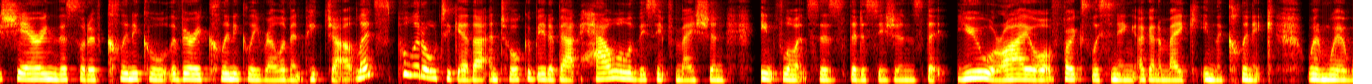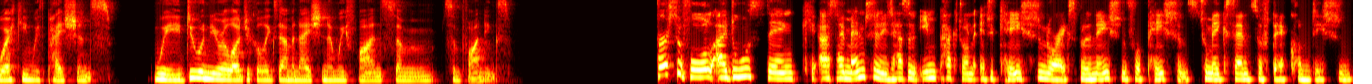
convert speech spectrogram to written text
sharing the sort of clinical, the very clinically relevant picture. Let's pull it all together and talk a bit about how all of this information influences the decisions that you or I or folks listening are going to make in the clinic when we're working with patients we do a neurological examination and we find some some findings? First of all, I do think, as I mentioned, it has an impact on education or explanation for patients to make sense of their condition.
